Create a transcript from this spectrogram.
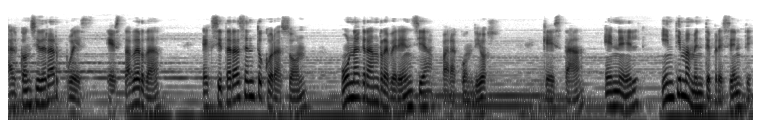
Al considerar, pues, esta verdad, excitarás en tu corazón una gran reverencia para con Dios, que está en Él íntimamente presente.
